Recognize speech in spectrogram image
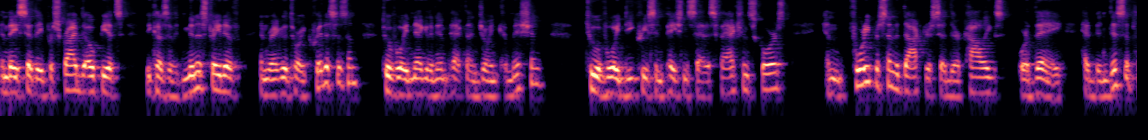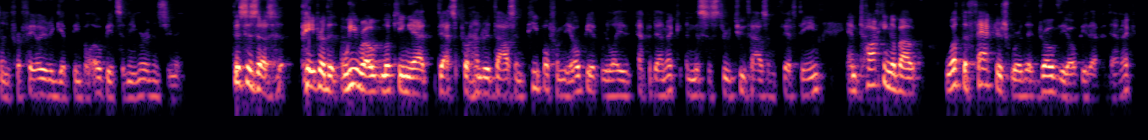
And they said they prescribed opiates because of administrative and regulatory criticism, to avoid negative impact on Joint Commission, to avoid decrease in patient satisfaction scores. And 40% of doctors said their colleagues or they had been disciplined for failure to give people opiates in the emergency room. This is a paper that we wrote looking at deaths per 100,000 people from the opiate related epidemic, and this is through 2015, and talking about what the factors were that drove the opiate epidemic.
